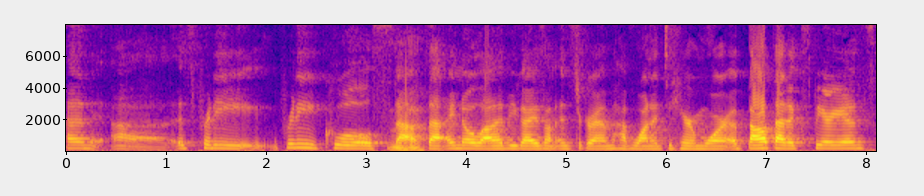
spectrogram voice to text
and uh, it's pretty pretty cool stuff that I know a lot of you guys on Instagram have wanted to hear more about that experience.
